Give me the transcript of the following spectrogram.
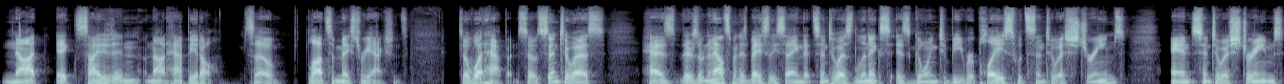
not excited and not happy at all. So, lots of mixed reactions. So, what happened? So, CentOS has there's an announcement is basically saying that CentOS Linux is going to be replaced with CentOS Streams, and CentOS Streams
